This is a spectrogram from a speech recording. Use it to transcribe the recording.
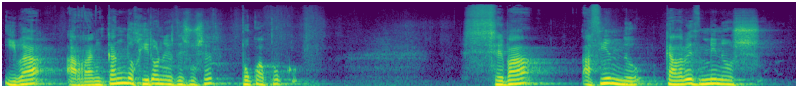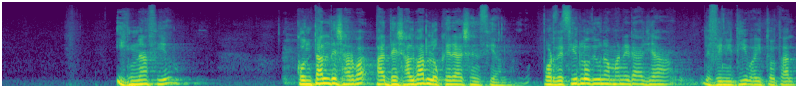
Y va arrancando jirones de su ser poco a poco se va haciendo cada vez menos Ignacio con tal de salvar, lo que era esencial. Por decirlo de una manera ya definitiva y total,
